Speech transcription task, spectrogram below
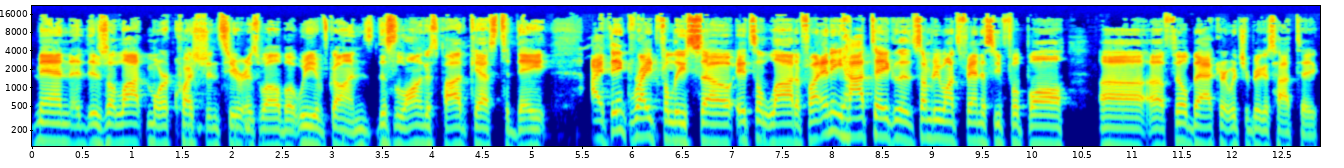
man, there's a lot more questions here as well, but we have gone. This is the longest podcast to date. I think rightfully so. It's a lot of fun. Any hot take that somebody wants fantasy football? Uh, uh, Phil Backert, what's your biggest hot take?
